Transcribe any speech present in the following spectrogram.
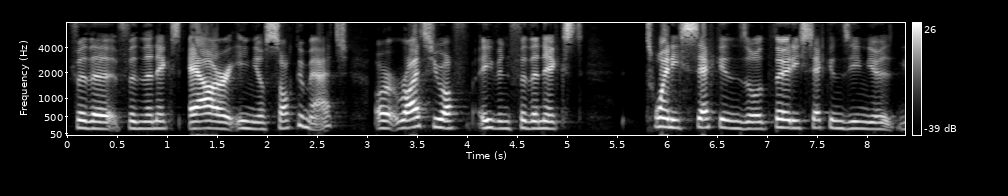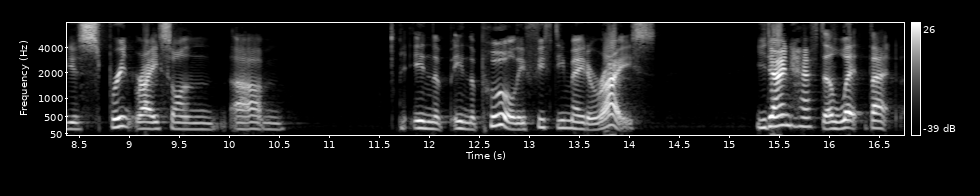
for the for the next hour in your soccer match or it writes you off even for the next 20 seconds or 30 seconds in your, your sprint race on um, in the in the pool, your 50 meter race. You don't have to let that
